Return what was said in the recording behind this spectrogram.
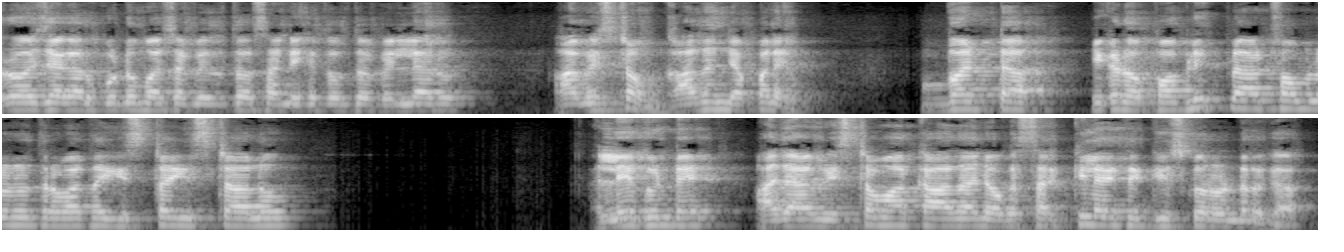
రోజా గారు కుటుంబ సభ్యులతో సన్నిహితులతో వెళ్ళారు. ఆమె ఇష్టం కాదని చెప్పలేం. బట్ ఇక్కడ పబ్లిక్ ప్లాట్ఫామ్లో ఉన్న తర్వాత ఇష్ట ఇష్టాలు. లేకుంటే అది ఆమె ఇష్టమా కాదా అని ఒక సర్కిల్ అయితే గీసుకొని ఉండరుగా.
